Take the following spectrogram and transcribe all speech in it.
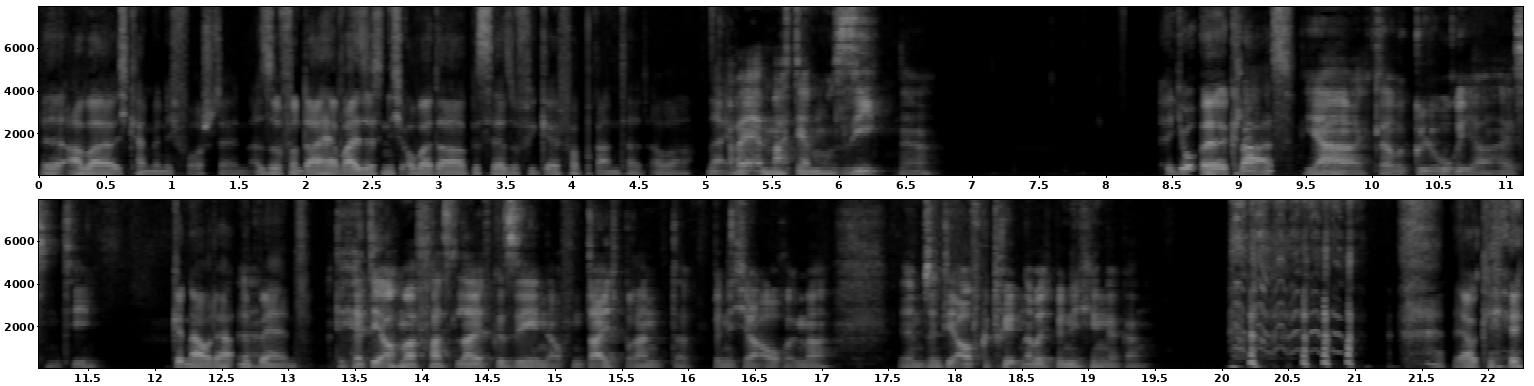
Äh, aber ich kann mir nicht vorstellen. Also von daher weiß ich nicht, ob er da bisher so viel Geld verbrannt hat, aber naja. Aber er macht ja Musik, ne? Äh, jo, äh, Klaas, Ja, ich glaube, Gloria heißen die. genau, der hat eine Ja. Band. Die hätte ich auch mal fast live gesehen, auf dem Deichbrand, da bin ich ja auch immer. Ähm, sind die aufgetreten, aber ich bin nicht hingegangen. Ja, okay.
